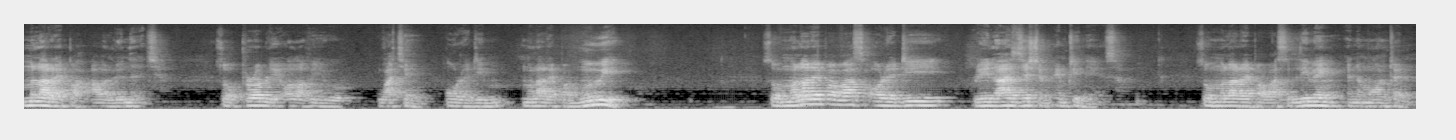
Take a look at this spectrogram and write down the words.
Milarepa, our lineage. So probably all of you watching already Milarepa movie. So Milarepa was already realization emptiness. So Milarepa was living in the mountain.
